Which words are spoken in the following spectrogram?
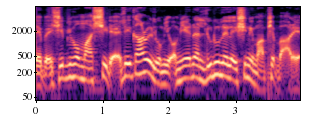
လည်းပဲရေပြပေါ်မှာရှိတဲ့လေကားတွေလိုမျိုးအမြဲတမ်းလူးလူးလေးလေးရှိနေမှာဖြစ်ပါတယ်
